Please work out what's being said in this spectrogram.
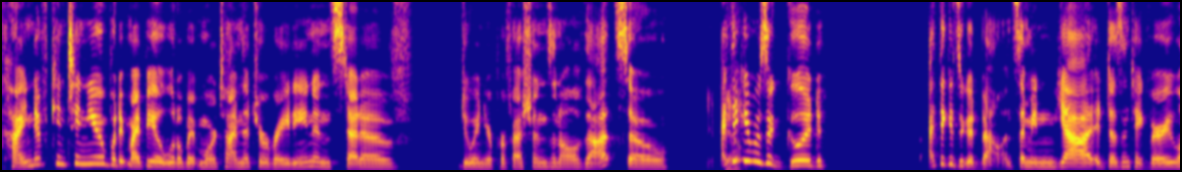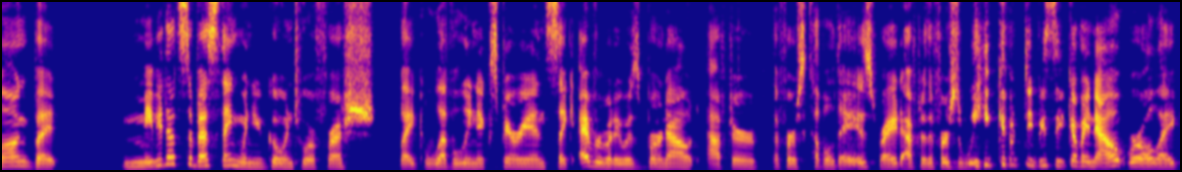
kind of continue, but it might be a little bit more time that you're rating instead of doing your professions and all of that. So I think it was a good I think it's a good balance. I mean, yeah, it doesn't take very long, but maybe that's the best thing when you go into a fresh like leveling experience. Like everybody was burnt out after the first couple days, right? After the first week of TBC coming out, we're all like,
